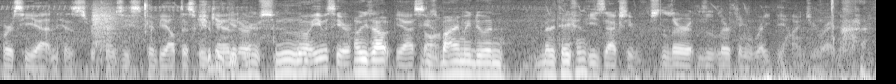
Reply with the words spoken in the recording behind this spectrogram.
Where's he at in his returns? He's gonna be out this Should weekend. Be or? here soon. No, he was here. Oh, he's out. Yeah, I saw He's him. behind me doing meditation. He's actually lur- lurking right behind you right now.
